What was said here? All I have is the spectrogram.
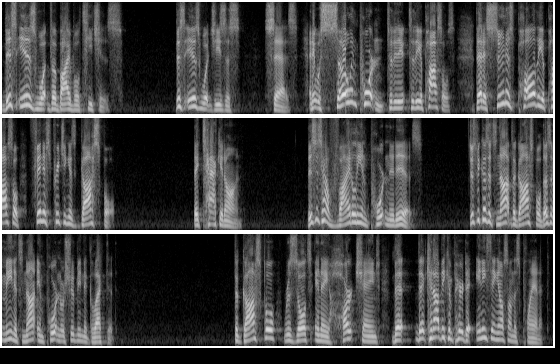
This is what the Bible teaches. This is what Jesus says. And it was so important to the, to the apostles that as soon as Paul the apostle finished preaching his gospel, they tack it on. This is how vitally important it is. Just because it's not the gospel doesn't mean it's not important or should be neglected. The gospel results in a heart change that, that cannot be compared to anything else on this planet.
